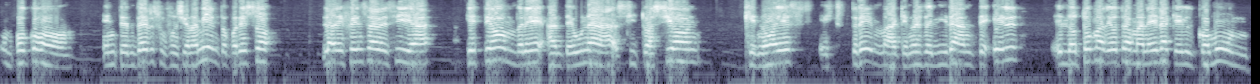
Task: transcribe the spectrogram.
un poco entender su funcionamiento. Por eso la defensa decía que este hombre, ante una situación que no es extrema, que no es delirante, él, lo toma de otra manera que el común.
